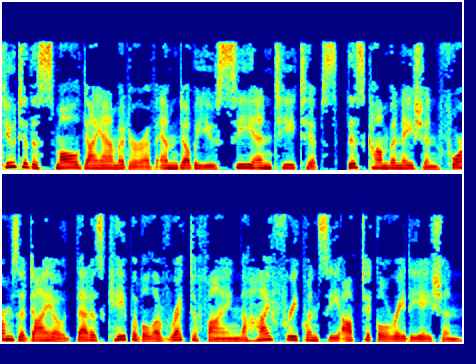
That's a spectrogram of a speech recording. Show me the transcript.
Due to the small diameter of MWCNT tips, this combination forms a diode that is capable of rectifying the high-frequency optical radiation.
